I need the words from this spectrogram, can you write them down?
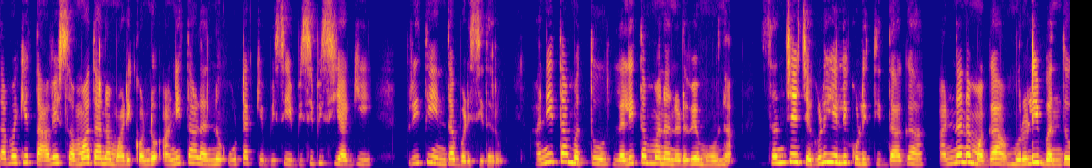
ತಮಗೆ ತಾವೇ ಸಮಾಧಾನ ಮಾಡಿಕೊಂಡು ಅನಿತಾಳನ್ನು ಊಟಕ್ಕೆ ಬಿಸಿ ಬಿಸಿ, ಬಿಸಿಯಾಗಿ ಪ್ರೀತಿಯಿಂದ ಬಡಿಸಿದರು. ಅನಿತಾ ಮತ್ತು ಲಲಿತಮ್ಮನ ನಡುವೆ ಮೌನ. ಸಂಜೆ ಜಗುಳಿಯಲ್ಲಿ ಕುಳಿತಿದ್ದಾಗ ಅಣ್ಣನ ಮಗ ಮುರಳಿ ಬಂದು,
